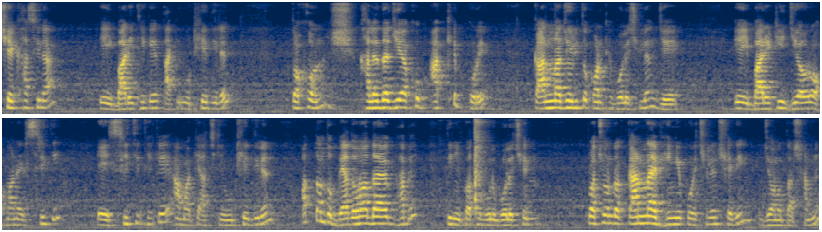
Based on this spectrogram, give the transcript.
শেখ হাসিনা এই বাড়ি থেকে তাকে উঠিয়ে দিলেন, তখন খালেদা জিয়া খুব আক্ষেপ করে কান্না জড়িত কণ্ঠে বলেছিলেন যে, এই বাড়িটি জিয়াউর রহমানের স্মৃতি এই স্মৃতি থেকে আমাকে আজকে উঠিয়ে দিলেন। অত্যন্ত বেদনাদায়কভাবে তিনি কথাগুলো বলেছেন। প্রচণ্ড কান্নায় ভেঙে পড়েছিলেন সেদিন জনতার সামনে।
